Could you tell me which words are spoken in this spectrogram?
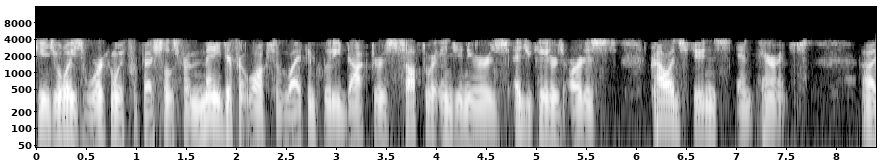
She enjoys working with professionals from many different walks of life, including doctors, software engineers, educators, artists, college students, and parents. Uh,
